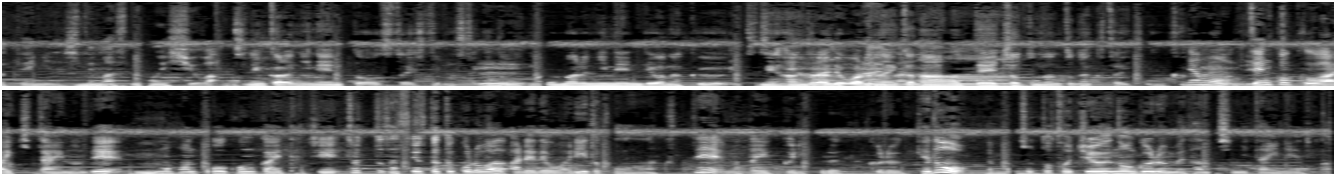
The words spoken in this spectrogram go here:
予定にしてます、日本一周は。1年から2年とお伝えしてましたけど、うん。丸々2年ではなく、1年半ぐらいで終わらないかなーって、ちょっとなんとなく最近考えて。でも、全国は行きたいので、うん。もう本当今回立ち、ちょっと立ち寄ったところはあれで終わりとかじゃなくて、またゆっくり来る、来るけど、やっぱちょっと途中のグルメ楽しみたいねとか、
